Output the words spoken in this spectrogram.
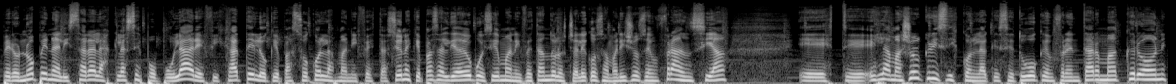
pero no penalizar a las clases populares. Fíjate lo que pasó con las manifestaciones, que pasa el día de hoy, pues siguen manifestando los chalecos amarillos en Francia. Este, es la mayor crisis con la que se tuvo que enfrentar Macron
